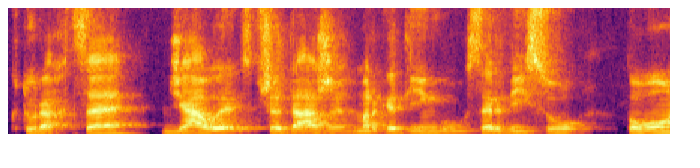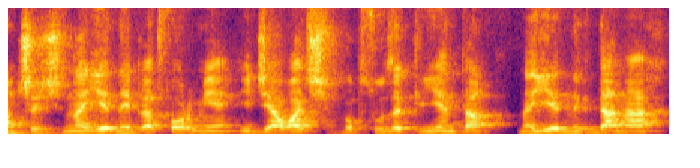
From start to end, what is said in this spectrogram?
która chce działy sprzedaży, marketingu, serwisu połączyć na jednej platformie i działać w obsłudze klienta na jednych danach,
